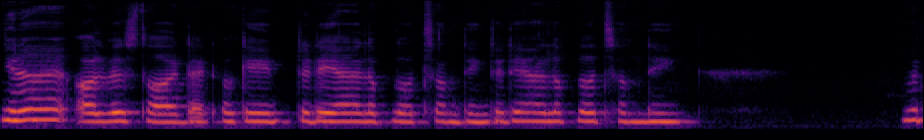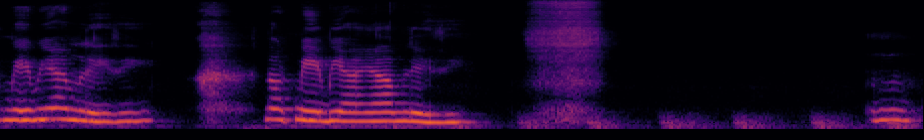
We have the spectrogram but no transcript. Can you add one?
You know, I always thought that okay, today I'll upload something, today I'll upload something. But maybe I'm lazy. Not maybe I am lazy. Mm.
